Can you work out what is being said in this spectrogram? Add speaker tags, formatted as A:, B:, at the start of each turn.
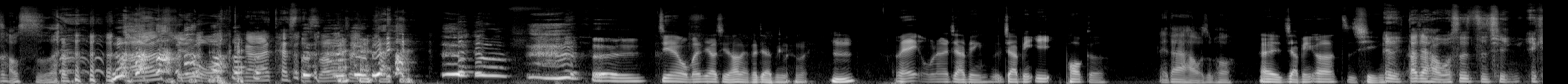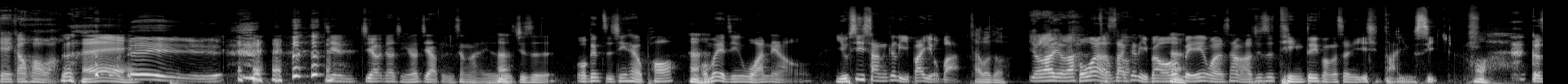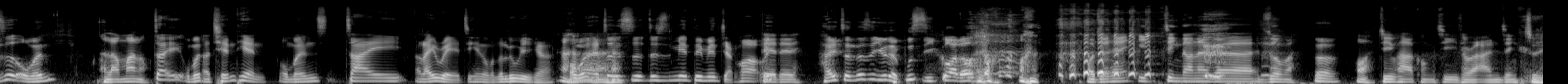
A: 吵死了！
B: 啊，学我刚刚在 test 的时候，这个
C: 今天我们邀请到两个嘉宾来，
D: 嗯，
C: 哎，我们两个嘉宾，嘉宾一 Paul 哥，
A: 哎，大家好，我是 Paul。
C: 哎，嘉宾二子晴，
B: 哎，大家好，我是子晴，A.K. 钢化王。
D: 哎，
C: 哎，今天邀邀请到嘉宾上来就是我跟子晴还有 Paul，
D: 嗯
C: 我们已经玩了游戏三个礼拜有吧？
A: 差不多，
B: 有啦有啦，
C: 我玩了三个礼拜，我们每天晚上啊就是听对方的声音一起打游戏。
D: 哇，
C: 可是我们
D: 很浪漫哦。
C: 在我们呃前天我们在来瑞今天我们的录影啊，
D: 啊
C: 我们还真是就是面对面讲话，
D: 对对，
C: 还真的是有点不习惯哦。
D: 我昨天一进到那个 Zoom 啊，
C: 嗯，
D: 哇，最怕空气突然安静，
C: 对，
